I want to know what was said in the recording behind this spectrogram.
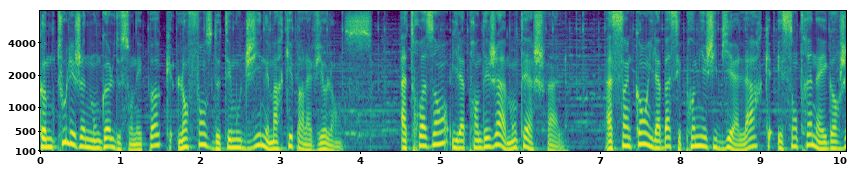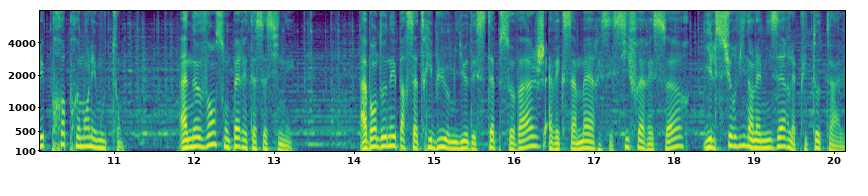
Comme tous les jeunes Mongols de son époque, l'enfance de Temujin est marquée par la violence. À 3 ans, il apprend déjà à monter à cheval. À 5 ans, il abat ses premiers gibiers à l'arc et s'entraîne à égorger proprement les moutons. À 9 ans, son père est assassiné. Abandonné par sa tribu au milieu des steppes sauvages, avec sa mère et ses six frères et sœurs, il survit dans la misère la plus totale.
